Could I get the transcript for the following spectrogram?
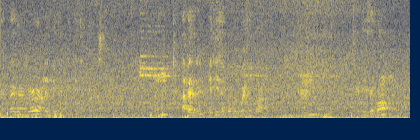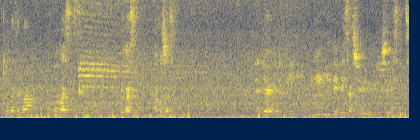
C'est très dangereux en effet d'habiter ce point à 12 heures. En fait, le petit zépon, vous voyez, c'est quoi Le petit zépon, vous voyez, c'est quoi Vous voyez, c'est voici, à de ça. Dieu lui. Depuis ça sur, sur le site.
